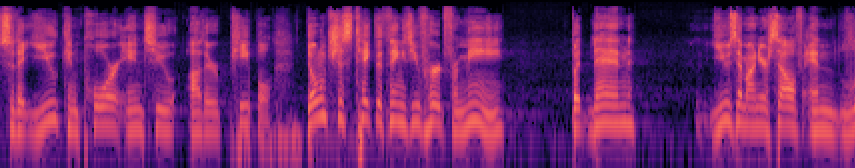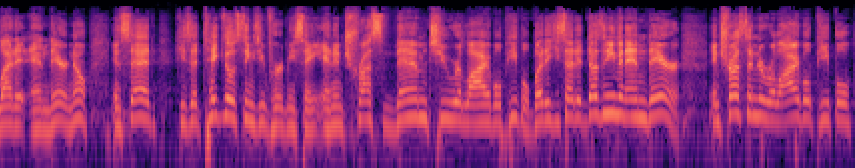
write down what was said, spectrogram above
so that you can pour into other people. Don't just take the things you've heard from me, but then use them on yourself and let it end there. No, instead, he said, take those things you've heard me say and entrust them to reliable people. But he said it doesn't even end there. Entrust them to reliable people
